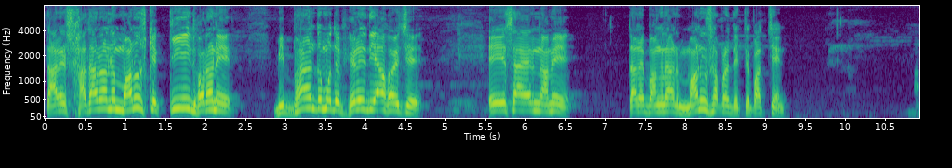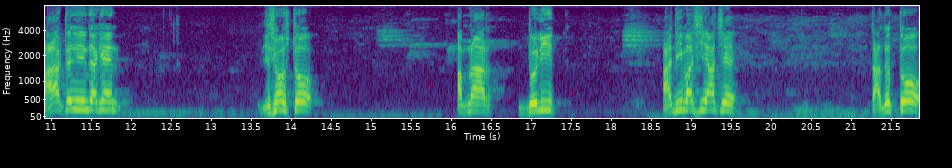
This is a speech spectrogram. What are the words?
তাহলে সাধারণ মানুষকে কী ধরনের বিভ্রান্ত মধ্যে ফেলে দেওয়া হয়েছে এই এসআইয়ের নামে? তাহলে বাংলার মানুষ আপনারা দেখতে পাচ্ছেন। আর একটা জিনিস দেখেন, যে সমস্ত আপনার দলিত আদিবাসী আছে, তাদের তো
